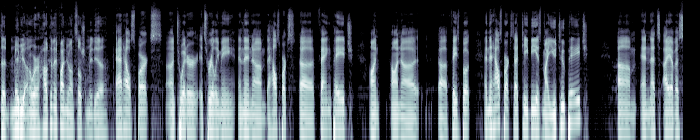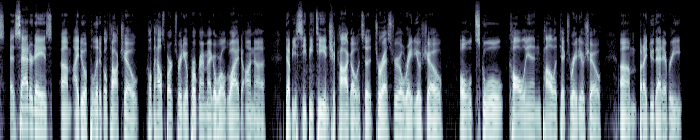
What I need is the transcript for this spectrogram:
that may be unaware, how can they find you on social media? at Hal Sparks on Twitter, it's really me, and then um, the Hal Sparks uh, Fang page on on uh, uh, Facebook, and then HalSparks.tv is my YouTube page. Um, and that's I have a, uh, Saturdays. Um, I do a political talk show called the Hal Sparks Radio Program Mega Worldwide on uh, WCPT in Chicago. It's a terrestrial radio show, old school call in politics radio show. Um, but I do that every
